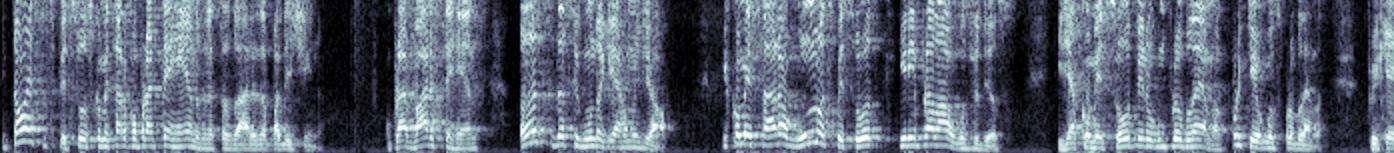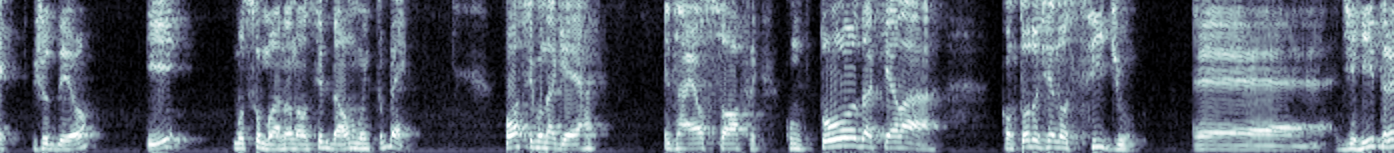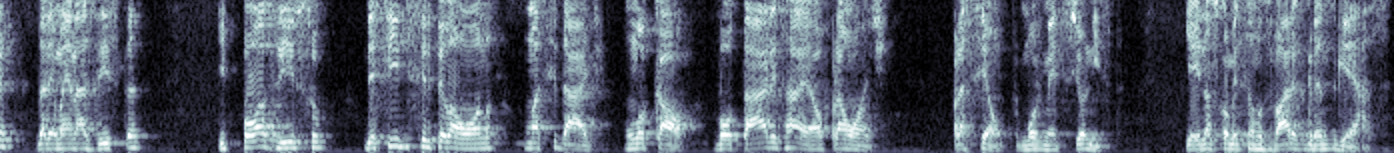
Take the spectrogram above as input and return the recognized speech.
Então essas pessoas começaram a comprar terrenos nessas áreas da Palestina. Comprar vários terrenos antes da Segunda Guerra Mundial. E começaram algumas pessoas irem para lá, alguns judeus. E já começou a ter algum problema. Por que alguns problemas? Porque judeu e muçulmano não se dão muito bem. Pós Segunda Guerra, Israel sofre com toda aquela com todo o genocídio é, de Hitler, da Alemanha nazista, e pós isso, decide-se pela ONU uma cidade, um local, voltar Israel para onde? Para Sião, para o movimento sionista. E aí nós começamos várias grandes guerras.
